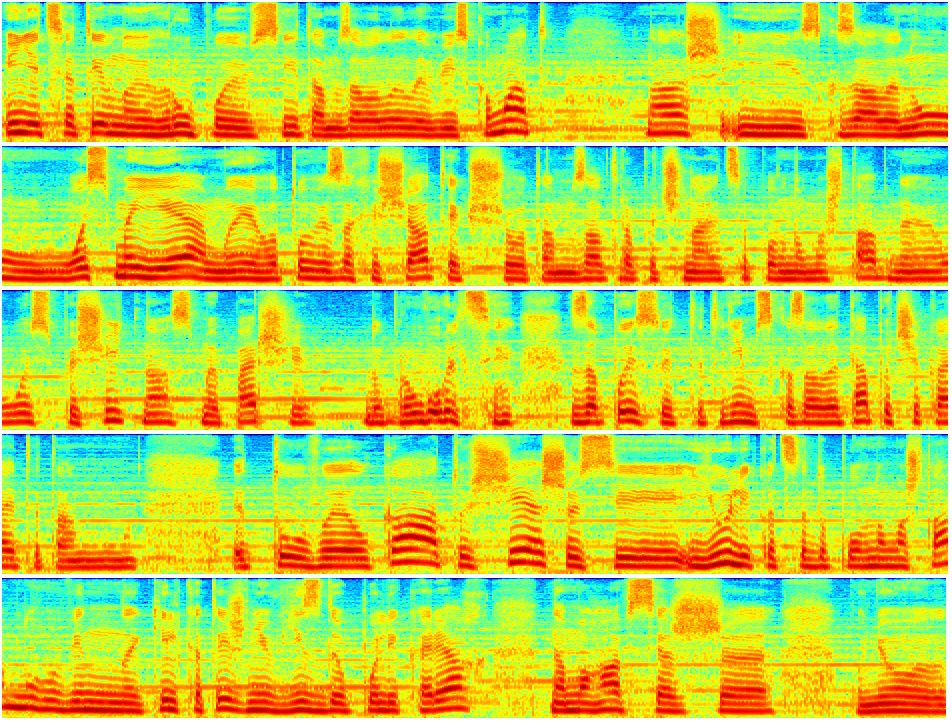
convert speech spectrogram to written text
ініціативною групою всі там завалили в військкомат наш і сказали: ну, ось ми є, ми готові захищати, якщо там завтра починається повномасштабне. Ось пишіть нас, ми перші добровольці, записуйте. Тоді їм сказали, та почекайте там то ВЛК, то ще щось. Юліка це до повномасштабного. Він кілька тижнів їздив по лікарях, намагався ж, е, у нього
